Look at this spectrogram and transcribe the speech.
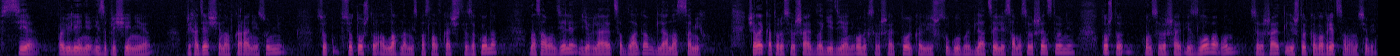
все повеления и запрещения приходящее нам в Коране и Сунне, все, все то, что Аллах нам не спаслал в качестве закона, на самом деле является благом для нас самих. Человек, который совершает благие деяния, он их совершает только лишь сугубо для цели самосовершенствования. То, что он совершает из злого, он совершает лишь только во вред самому себе.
